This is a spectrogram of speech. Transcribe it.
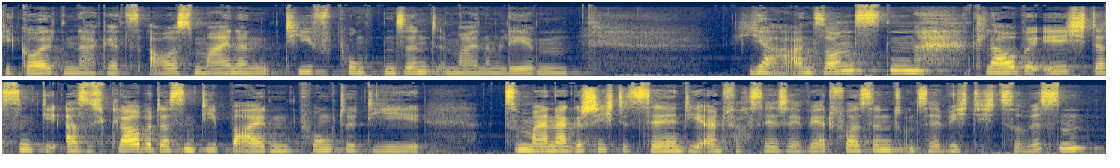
die Golden Nuggets aus meinen Tiefpunkten sind in meinem Leben. Ja, ansonsten glaube ich, das sind die, also ich glaube, das sind die beiden Punkte, die zu meiner Geschichte zählen, die einfach sehr, sehr wertvoll sind und sehr wichtig zu wissen.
